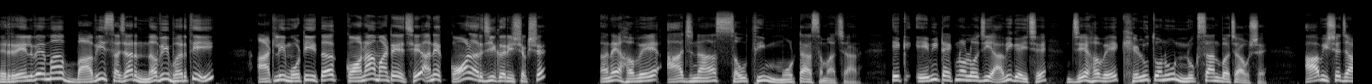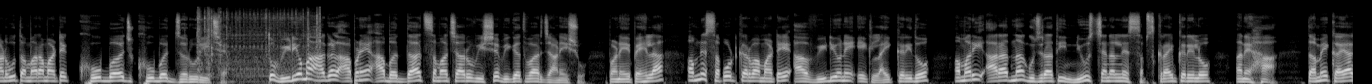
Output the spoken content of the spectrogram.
રેલવેમાં બાવીસ હજાર નવી ભરતી? આટલી મોટી તક કોના માટે છે અને કોણ અરજી કરી શકશે? અને હવે આજના સૌથી મોટા સમાચાર. એક એવી ટેકનોલોજી આવી ગઈ છે જે હવે ખેડૂતોનું નુકસાન બચાવશે. આ વિશે જાણવું તમારા માટે ખૂબ જ ખૂબ જ જરૂરી છે. તો વિડીયોમાં આગળ આપણે આ બધા જ સમાચારો વિશે વિગતવાર જાણીશું. પણ એ પહેલાં અમને સપોર્ટ કરવા માટે આ વિડીયોને એક લાઇક કરી દો, અમારી આરાધના ગુજરાતી ન્યૂઝ ચેનલને સબસ્ક્રાઇબ કરી લો, અને હા, તમે કયા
